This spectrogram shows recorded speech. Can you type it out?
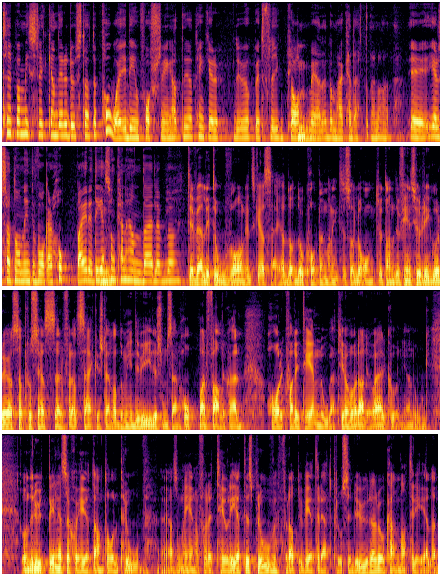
typ av misslyckande är det du stöter på i din forskning? Jag tänker, du är uppe i ett flygplan mm. med de här kadetterna. Eh, är det så att någon inte vågar hoppa? Är det det mm. som kan hända? Eller? Det är väldigt ovanligt ska jag säga. Då, då, kommer man inte så långt. Utan det finns ju rigorösa processer för att säkerställa att de individer som sedan hoppar fallskärm har kvaliteten nog att göra det och är kunniga nog. Under utbildningen så sker ett antal prov. Eh, alltså man genomför ett teoretiskt prov för att du vet rätt procedurer och kan materialen.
